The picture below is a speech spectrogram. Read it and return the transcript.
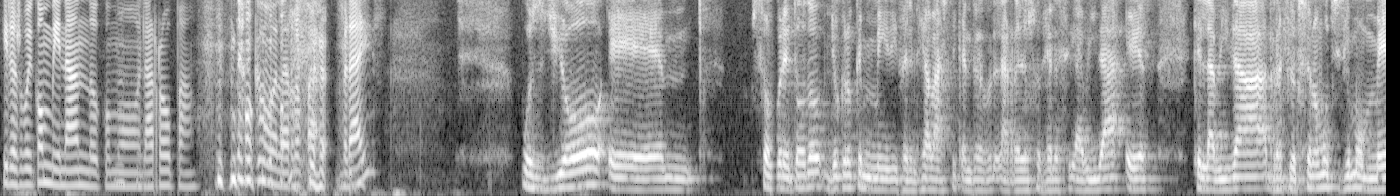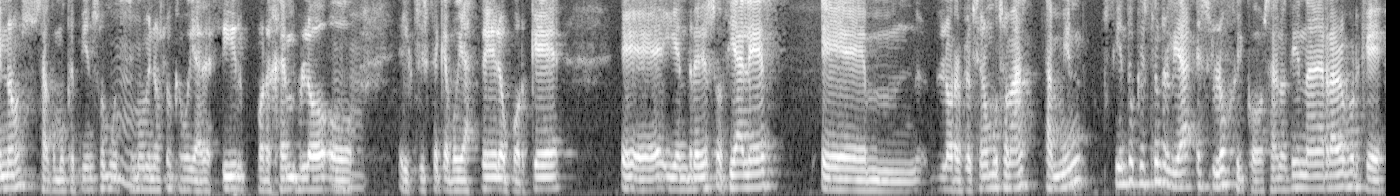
y los voy combinando como la ropa. Como la ropa. Bryce. Pues yo, eh, sobre todo, yo creo que mi diferencia básica entre las redes sociales y la vida es que en la vida reflexiono muchísimo menos, o sea, como que pienso muchísimo menos lo que voy a decir, por ejemplo, o el chiste que voy a hacer o por qué. Eh, y en redes sociales eh, lo reflexiono mucho más. También siento que esto en realidad es lógico, o sea, no tiene nada de raro porque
